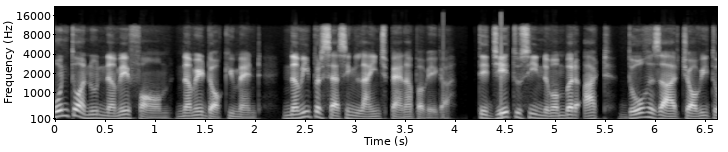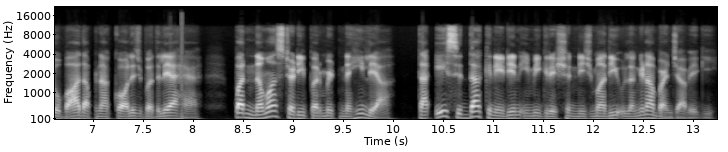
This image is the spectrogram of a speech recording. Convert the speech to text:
ਹੁਣ ਤੁਹਾਨੂੰ ਨਵੇਂ ਫਾਰਮ ਨਵੇਂ ਡਾਕੂਮੈਂਟ ਨਵੀਂ ਪ੍ਰੋਸੈਸਿੰਗ ਲਾਈਨ 'ਚ ਪੈਣਾ ਪਵੇਗਾ। ਤੇ ਜੇ ਤੁਸੀਂ ਨਵੰਬਰ 8 2024 ਤੋਂ ਬਾਅਦ ਆਪਣਾ ਕਾਲਜ ਬਦਲਿਆ ਹੈ, ਪਰ ਨਵਾਂ ਸਟੱਡੀ ਪਰਮਿਟ ਨਹੀਂ ਲਿਆ, ਤਾਂ ਇਹ ਸਿੱਧਾ ਕੈਨੇਡੀਅਨ ਇਮੀਗ੍ਰੇਸ਼ਨ ਨਿਯਮਾਂ ਦੀ ਉਲੰਘਣਾ ਬਣ ਜਾਵੇਗੀ।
